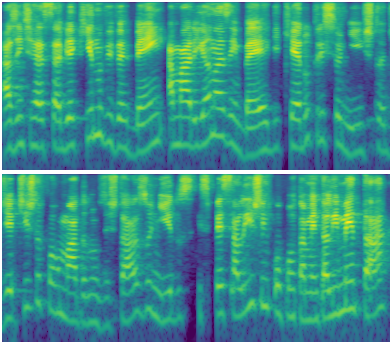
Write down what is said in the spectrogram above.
A gente recebe aqui no Viver Bem a Mariana Eisenberg, que é nutricionista, dietista formada nos Estados Unidos, especialista em comportamento alimentar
